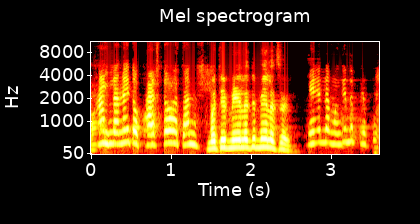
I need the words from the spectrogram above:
थांबला नाही तो फास्ट होता ना. मग ते मेलं ते मेलच. मेलं मग गेलं फेकून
